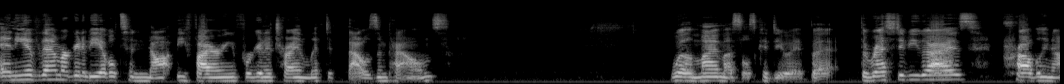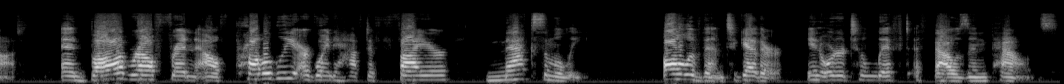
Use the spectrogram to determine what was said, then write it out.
any of them are going to be able to not be firing if we're going to try and lift a 1,000 pounds? Well, my muscles could do it, but the rest of you guys, probably not. And Bob, Ralph, Fred, and Alf probably are going to have to fire maximally, all of them together, in order to lift a 1,000 pounds.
